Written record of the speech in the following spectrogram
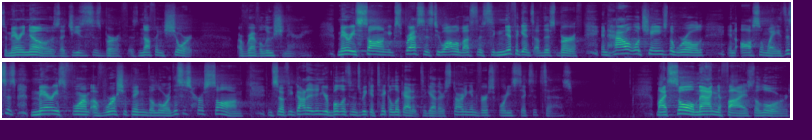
So Mary knows that Jesus' birth is nothing short of revolutionary. Mary's song expresses to all of us the significance of this birth and how it will change the world in awesome ways. This is Mary's form of worshiping the Lord. This is her song. And so if you've got it in your bulletins, we can take a look at it together. Starting in verse 46, it says, My soul magnifies the Lord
